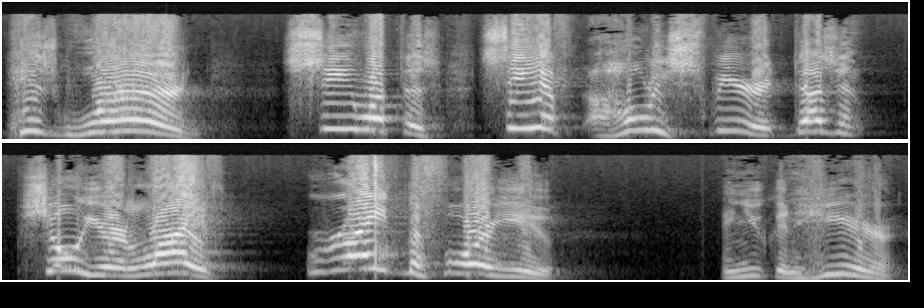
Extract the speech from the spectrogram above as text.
His Word. See what the see if the Holy Spirit doesn't show your life right before you, and you can hear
